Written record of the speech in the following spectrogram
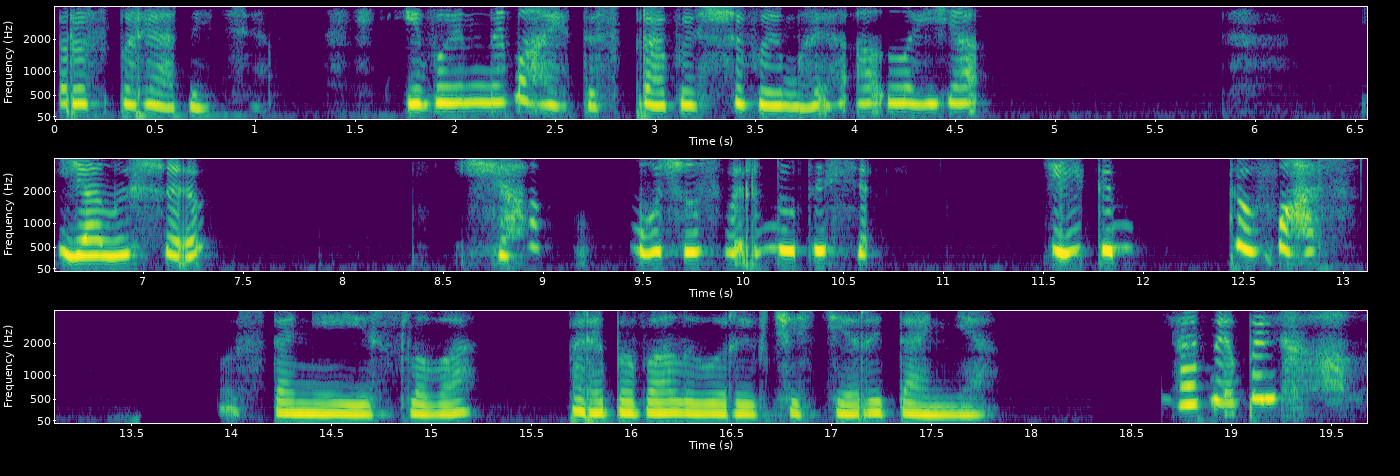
розпорядниця, і ви не маєте справи з живими, але я. Я лише. Я можу звернутися тільки до вас. Останні її слова перебивали уривчасті ридання. Я не брехала.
